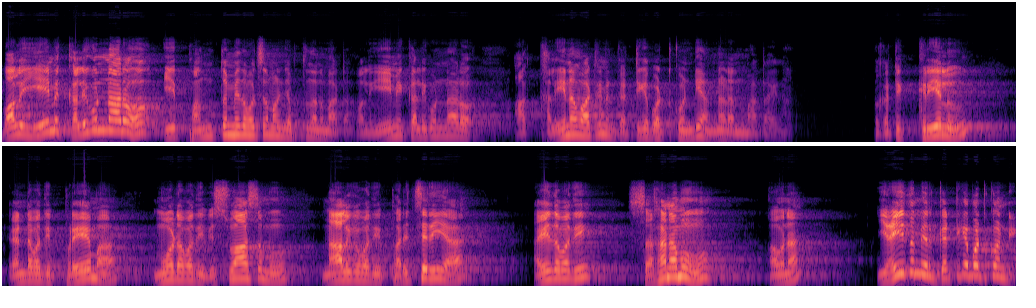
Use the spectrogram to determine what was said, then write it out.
వాళ్ళు ఏమి కలిగి ఉన్నారో ఈ పంతొమ్మిది వచ్చిన మనం చెప్తుంది అనమాట వాళ్ళు ఏమి కలిగి ఉన్నారో ఆ కలిగిన వాటిని గట్టిగా పట్టుకోండి అన్నాడు అనమాట ఆయన. ఒకటి క్రియలు రెండవది ప్రేమ మూడవది విశ్వాసము నాలుగవది పరిచర్య ఐదవది సహనము. అవునా? ఈ ఐదు మీరు గట్టిగా పట్టుకోండి.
